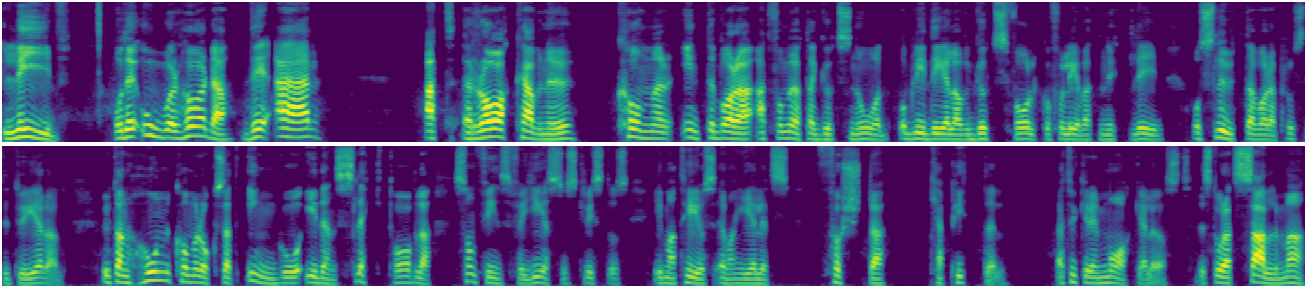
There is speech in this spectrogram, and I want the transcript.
liv. Och det oerhörda, det är att Rakav nu kommer inte bara att få möta Guds nåd och bli del av Guds folk och få leva ett nytt liv och sluta vara prostituerad. Utan hon kommer också att ingå i den släkttavla som finns för Jesus Kristus i Matteus evangeliets första kapitel. Jag tycker det är makalöst. Det står att Salma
